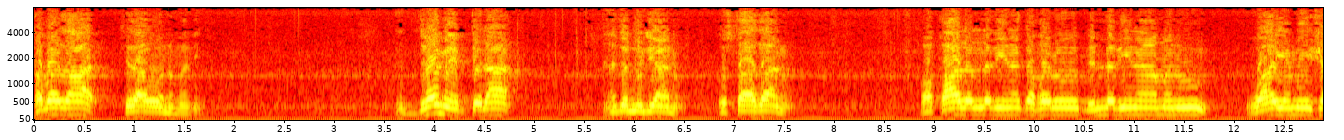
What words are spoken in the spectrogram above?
خبردار چراغو درم ابتلا استادانو وقال در تلیا نوتا دلو وای همیشه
